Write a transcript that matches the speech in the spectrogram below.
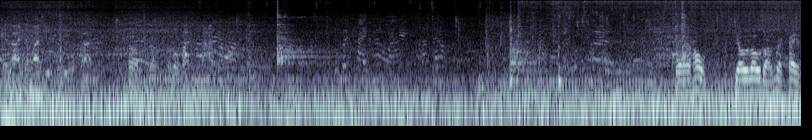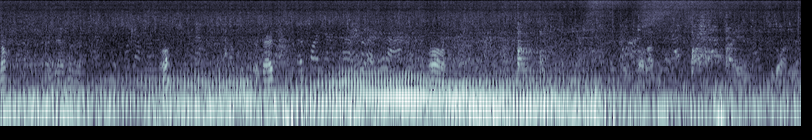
ไปลายจังหวัดอยู่โอกาสครับครับแล้วก็ภาคอีสานครับแต่เฮาเที่ยวเราดอนเมื่อใกล้เนาะไปแน่เมื่อไหร่เนาะไปไกลอ๋อก็รับไปอุดรเลย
